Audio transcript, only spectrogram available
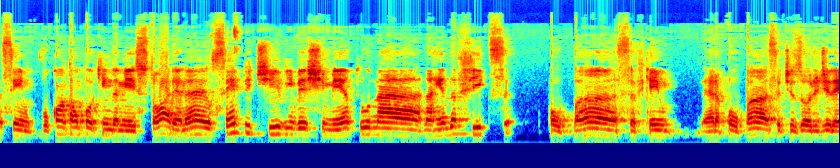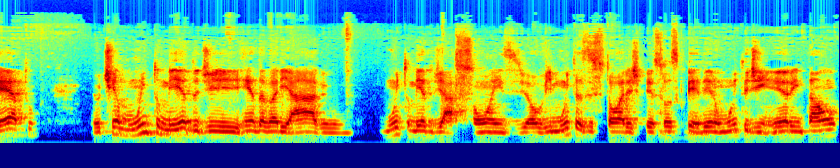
assim, vou contar um pouquinho da minha história, né? Eu sempre tive investimento na, na renda fixa, poupança, fiquei, era poupança, tesouro direto. Eu tinha muito medo de renda variável, muito medo de ações, já ouvi muitas histórias de pessoas que perderam muito dinheiro, então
